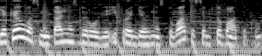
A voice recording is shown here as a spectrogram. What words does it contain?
яке у вас ментальне здоров'я і продіагностувати симптоматику.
